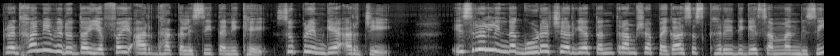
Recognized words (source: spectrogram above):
ಪ್ರಧಾನಿ ವಿರುದ್ಧ ಎಫ್ಐಆರ್ ದಾಖಲಿಸಿ ತನಿಖೆ. ಸುಪ್ರೀಂಗೆ ಅರ್ಜಿ. ಇಸ್ರೇಲ್ನಿಂದ ಗೂಢಚರ್ಯ ತಂತ್ರಾಂಶ ಪೆಗಾಸಸ್ ಖರೀದಿಗೆ ಸಂಬಂಧಿಸಿ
